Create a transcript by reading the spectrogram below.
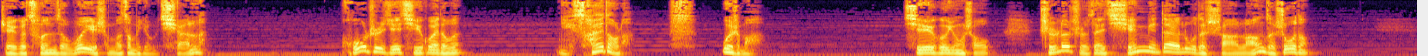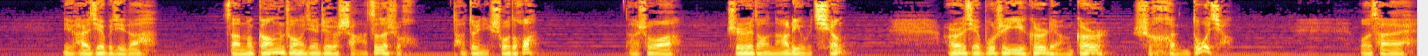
这个村子为什么这么有钱了。”胡志杰奇怪的问：“你猜到了？为什么？”谢哥用手指了指在前面带路的傻狼子，说道：“你还记不记得，咱们刚撞见这个傻子的时候，他对你说的话？”他说：“知道哪里有枪，而且不是一根两根是很多枪。我猜，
